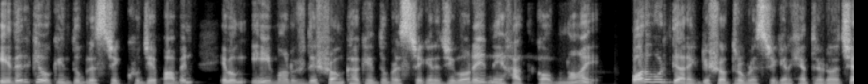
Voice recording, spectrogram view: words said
এদেরকেও কিন্তু বৃশ্চিক খুঁজে পাবেন এবং এই মানুষদের সংখ্যা কিন্তু বৃশ্চিকের জীবনে নেহাত কম নয়। পরবর্তী আরেকটি শত্রু বৃশ্চিকের ক্ষেত্রে রয়েছে,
